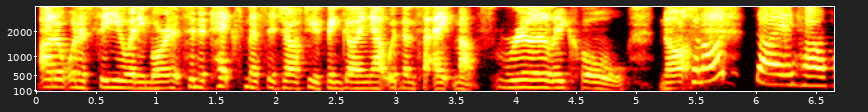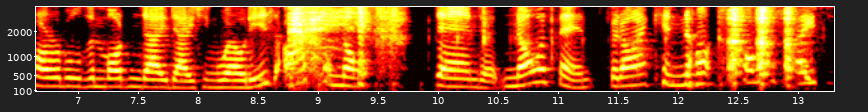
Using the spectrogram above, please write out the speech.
I don't want to see you anymore, and it's in a text message after you've been going out with them for eight months. Really cool. Not. Can I just say how horrible the modern day dating world is? I cannot yes. stand it. No offense, but I cannot conversation.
